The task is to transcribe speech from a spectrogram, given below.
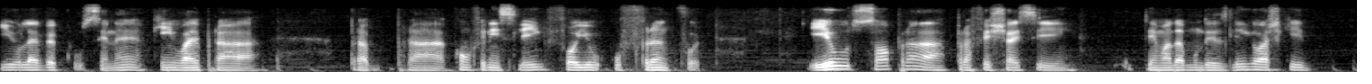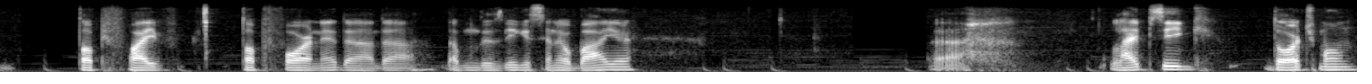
e o Leverkusen, né? Quem vai para para Conference League foi o, o Frankfurt. Eu só para fechar esse tema da Bundesliga, eu acho que top 5, top 4, né, da, da, da Bundesliga esse ano é o Bayern, uh, Leipzig, Dortmund.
